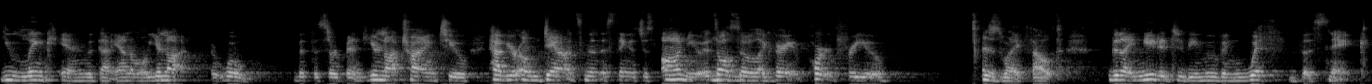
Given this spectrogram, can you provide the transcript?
you link in with that animal. You're not well with the serpent you're not trying to have your own dance and then this thing is just on you. It's also mm-hmm. like very important for you. This is what i felt that i needed to be moving with the snake.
